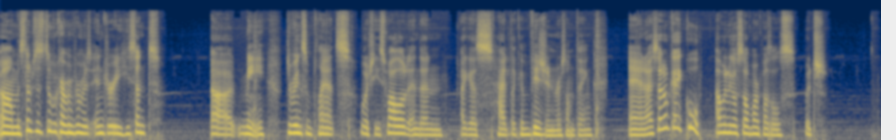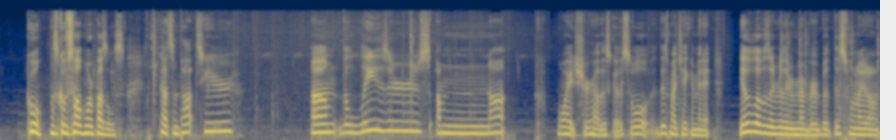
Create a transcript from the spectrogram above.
Um, Steps is still recovering from his injury. He sent uh, me to bring some plants, which he swallowed and then I guess had like a vision or something. And I said, okay, cool. I'm gonna go solve more puzzles, which... Cool, let's go solve more puzzles. Got some pots here. Um, the lasers, I'm not quite sure how this goes, so we'll, this might take a minute. The other levels I really remember, but this one I don't...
